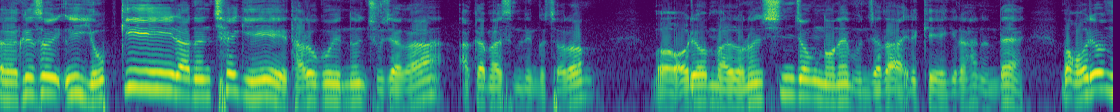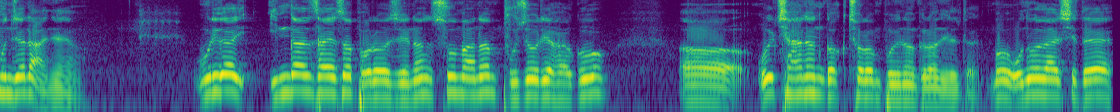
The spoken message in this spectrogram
에, 그래서 이 욥기라는 책이 다루고 있는 주제가 아까 말씀드린 것처럼 뭐 어려운 말로는 신정론의 문제다 이렇게 얘기를 하는데 뭐 어려운 문제는 아니에요. 우리가 인간사에서 벌어지는 수많은 부조리하고 어 옳지 않은 것처럼 보이는 그런 일들. 뭐 오늘날 시대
